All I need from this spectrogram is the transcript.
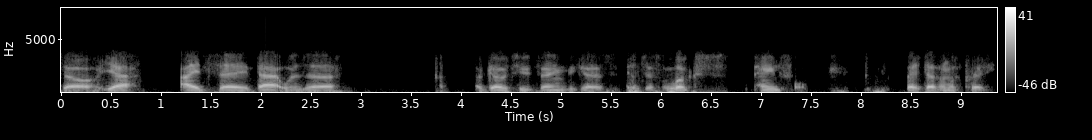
So yeah, I'd say that was a a go-to thing because it just looks painful, but it doesn't look pretty.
